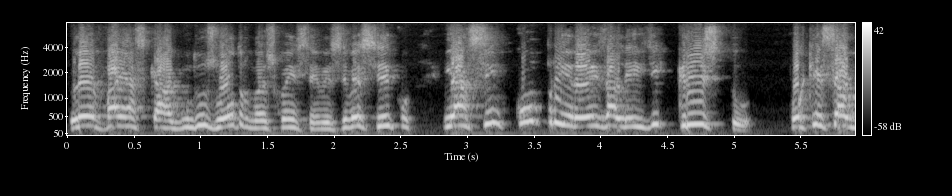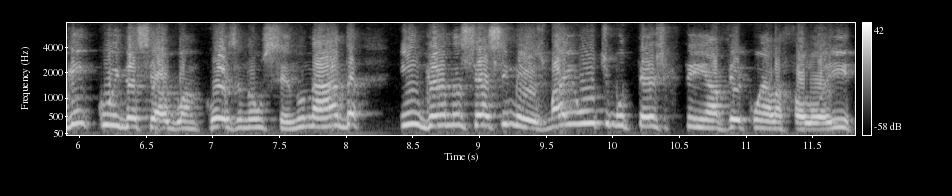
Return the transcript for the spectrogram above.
levai as cargas um dos outros, nós conhecemos esse versículo, e assim cumprireis a lei de Cristo. Porque se alguém cuida-se alguma coisa, não sendo nada, engana-se a si mesmo. Aí o último texto que tem a ver com ela falou aí,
